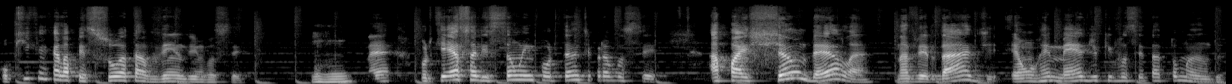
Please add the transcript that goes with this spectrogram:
o que, que aquela pessoa está vendo em você, uhum. né? Porque essa lição é importante para você. A paixão dela na verdade, é um remédio que você está tomando.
